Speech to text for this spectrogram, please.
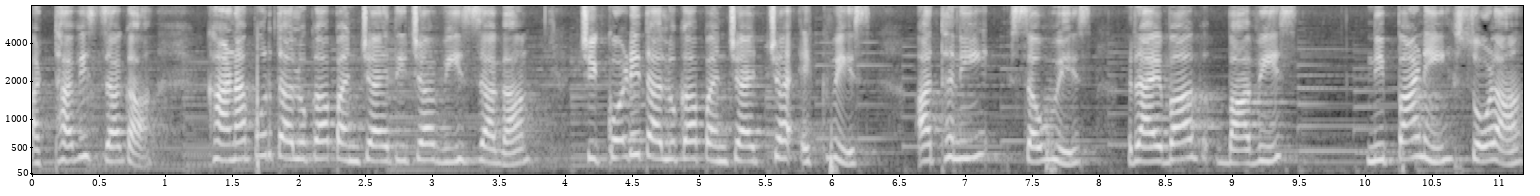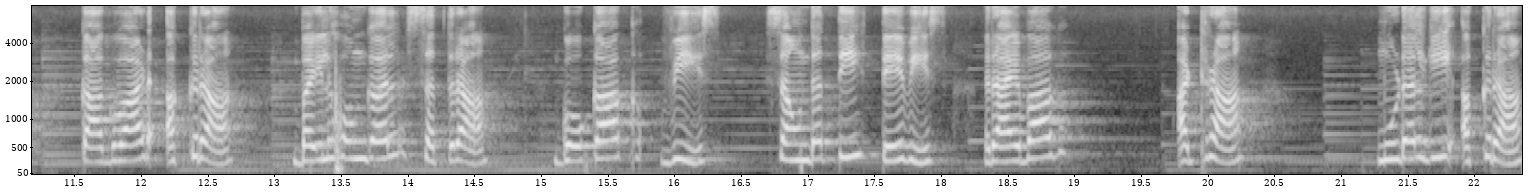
अठ्ठावीस जागा खानापूर तालुका पंचायतीच्या वीस जागा चिकोडी तालुका पंचायतच्या एकवीस अथनी सव्वीस रायबाग बावीस निपाणी सोळा कागवाड अकरा बैलहोंगल सतरा गोकाक वीस सौंदत्ती तेवीस रायबाग अठरा मुडलगी अकरा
